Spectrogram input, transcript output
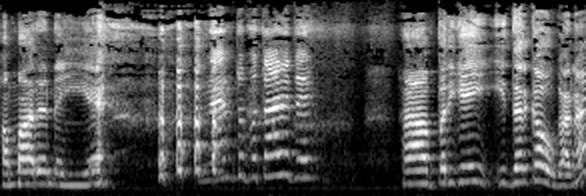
हमारा नहीं है। हैं मैम तो बता रहे थे। हाँ पर ये इधर का होगा ना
